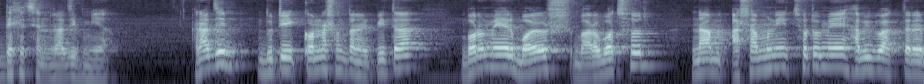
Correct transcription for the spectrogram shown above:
দেখেছেন রাজীব মিয়া। রাজীব দুটি কন্যা সন্তানের পিতা, বড় মেয়ের বয়স বারো বছর, নাম আশামণি, ছোট মেয়ে হাবিবা আক্তারের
